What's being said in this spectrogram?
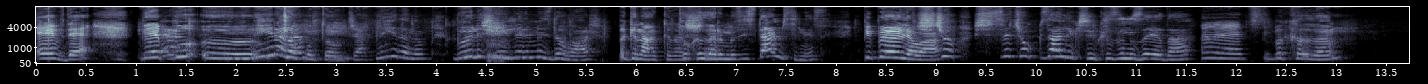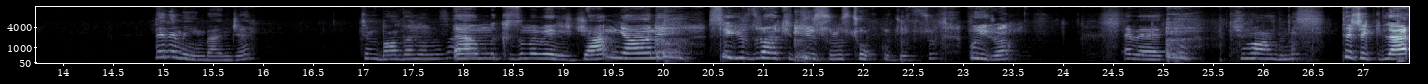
evde. Ve bu Nehir çok Hanım. mutlu olacak. Nehir Hanım böyle şeylerimiz de var. Bakın arkadaşlar. Tokalarımız ister misiniz? Bir böyle var. Çok, size çok güzel yakışır kızınıza ya da. Evet. Bir bakalım. Denemeyin bence. Şimdi bandananızı Ben bunu kızıma vereceğim. Yani 800 lira hak ediyorsunuz. Çok ucuzdur. Buyurun. Evet. Şunu aldınız. Teşekkürler.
